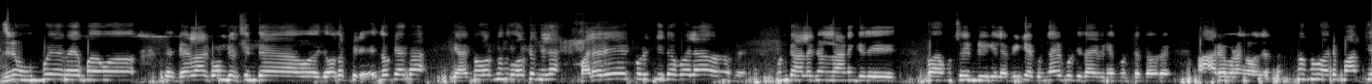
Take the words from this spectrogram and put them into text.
ഇതിനു മുമ്പ് കേരള കോൺഗ്രസിന്റെ ജോസഫിൽ ഇതൊക്കെയൊക്കെ ഓർക്കുന്നു ഓർക്കുന്നില്ല. പലരെ കുറിച്ച് ഇതേപോലെ. മുൻകാലങ്ങളിലാണെങ്കിൽ മുസ്ലിം ലീഗിലെ പി കെ കുഞ്ഞാലിക്കുട്ടി സാഹിബിനെ കുറിച്ചൊക്കെ ഒരു ആരോപണങ്ങൾ വന്നിട്ടുണ്ട് ഇതൊന്നും അവർ മാറ്റി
